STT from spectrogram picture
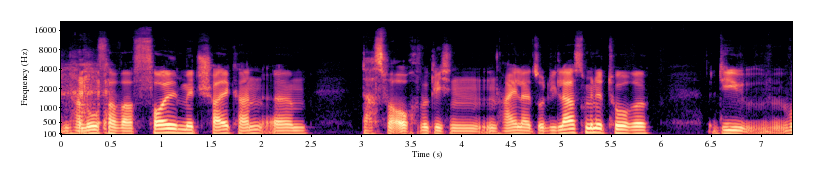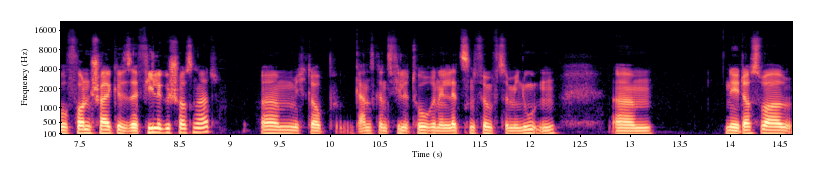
in Hannover war voll mit Schalkern. Ähm, das war auch wirklich ein, ein Highlight. So die Last-Minute-Tore, die, wovon Schalke sehr viele geschossen hat. Ähm, ich glaube, ganz, ganz viele Tore in den letzten 15 Minuten. Ähm, nee, das war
